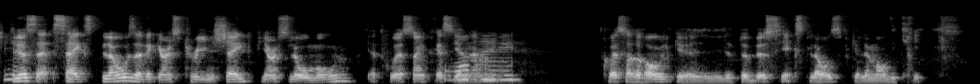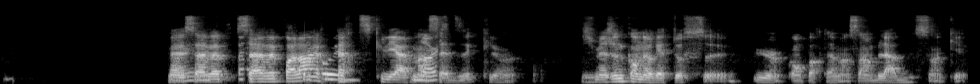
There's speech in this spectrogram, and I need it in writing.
Puis shit. là, ça, ça explose avec un screen shake puis un slow-mo. Elle trouvait ça impressionnant. Ouais. Elle trouvait ça drôle que l'autobus il explose puis que le monde y crie. Mais Ouais, ça, avait, ça avait pas l'air euh, particulièrement sadique. là. J'imagine qu'on aurait tous euh, eu un comportement semblable sans qu'il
